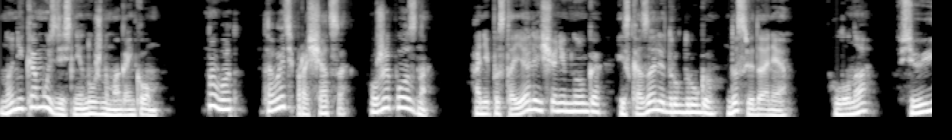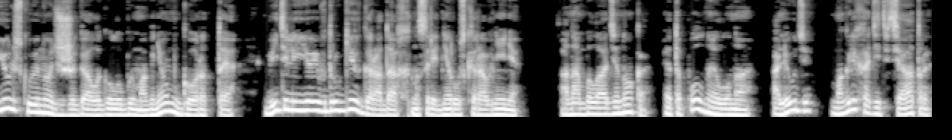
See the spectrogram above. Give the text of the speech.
но никому здесь не нужным огоньком. «Ну вот, давайте прощаться. Уже поздно». Они постояли еще немного и сказали друг другу «до свидания». Луна всю июльскую ночь сжигала голубым огнем город Т. Видели ее и в других городах на среднерусской равнине. Она была одинока, это полная луна, а люди могли ходить в театры,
